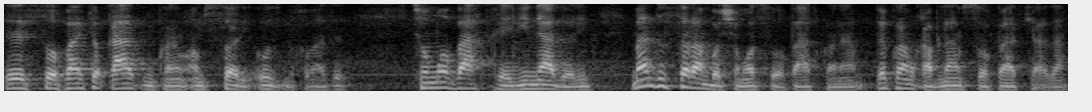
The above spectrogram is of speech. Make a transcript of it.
بله. صحبت رو قطع می‌کنم ام ساری عذر می‌خوام ازت چون ما وقت خیلی نداریم من دوست دارم با شما صحبت کنم بکنم قبلا هم صحبت کردم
